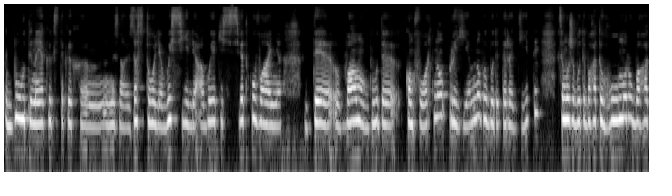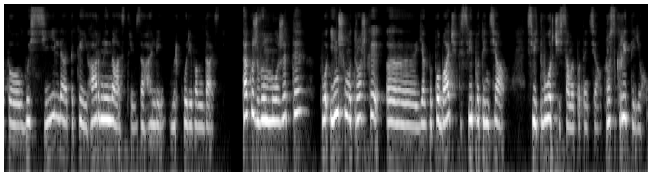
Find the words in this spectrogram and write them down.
бути на якихось таких, ем, не знаю, застолля, весілля або якісь святкування, де вам буде комфортно, приємно, ви будете радіти. Це може бути багато гумору, багато весілля, такий гарний настрій взагалі Меркурій вам дасть. Також ви можете по-іншому трошки е, якби побачити свій потенціал, свій творчий саме потенціал, розкрити його.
